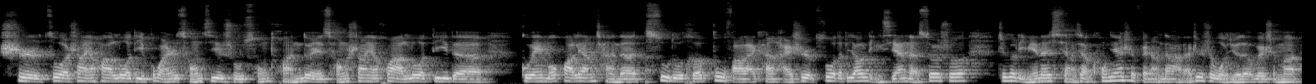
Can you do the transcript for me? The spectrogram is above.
是做商业化落地，不管是从技术、从团队、从商业化落地的。规模化量产的速度和步伐来看，还是做的比较领先的。所以说，这个里面的想象空间是非常大的。这是我觉得为什么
